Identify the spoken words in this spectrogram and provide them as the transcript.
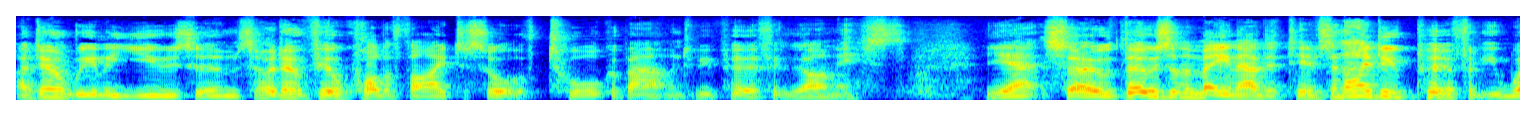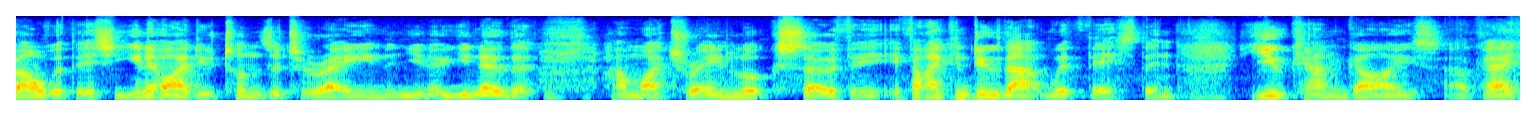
I don't really use them, so I don't feel qualified to sort of talk about them, to be perfectly honest. Yeah, so those are the main additives, and I do perfectly well with this. You know, I do tons of terrain, and you know, you know the how my terrain looks. So if if I can do that with this, then you can, guys. Okay.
